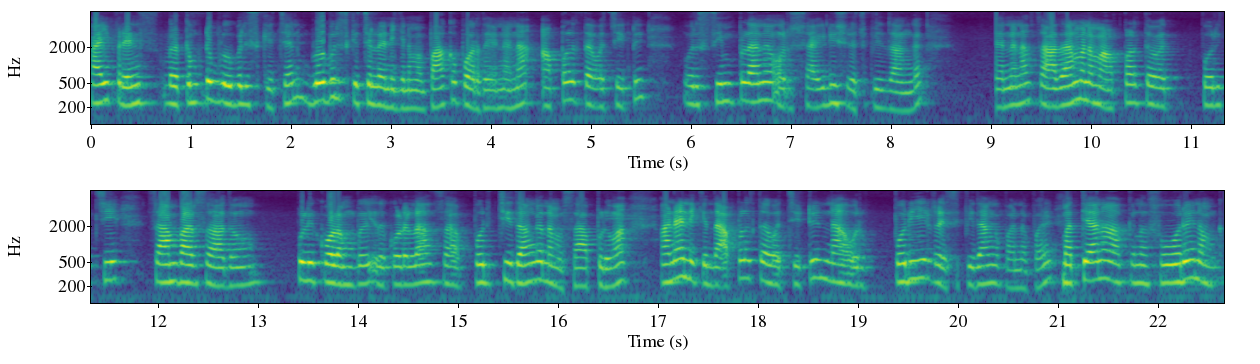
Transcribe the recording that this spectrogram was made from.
Hi friends welcome to Blueberry's Kitchen Blueberry's கிச்சனில் இன்றைக்கி நம்ம பார்க்க போகிறது என்னென்னா அப்பளத்தை வச்சுட்டு ஒரு சிம்பிளான ஒரு சைடிஷ் ரெசிபி தாங்க. என்னென்னா சாதாரணமாக நம்ம அப்பளத்தை வ பொறித்து சாம்பார் சாதம் புளிக்குழம்பு இது கூடலாம் சா பொறிச்சு தாங்க நம்ம சாப்பிடுவோம். ஆனால் இன்றைக்கி இந்த அப்பளத்தை வச்சுட்டு நான் ஒரு பொரியல் ரெசிபி தாங்க பண்ண போகிறேன் மத்தியானம் ஆக்கின சோறே நமக்கு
